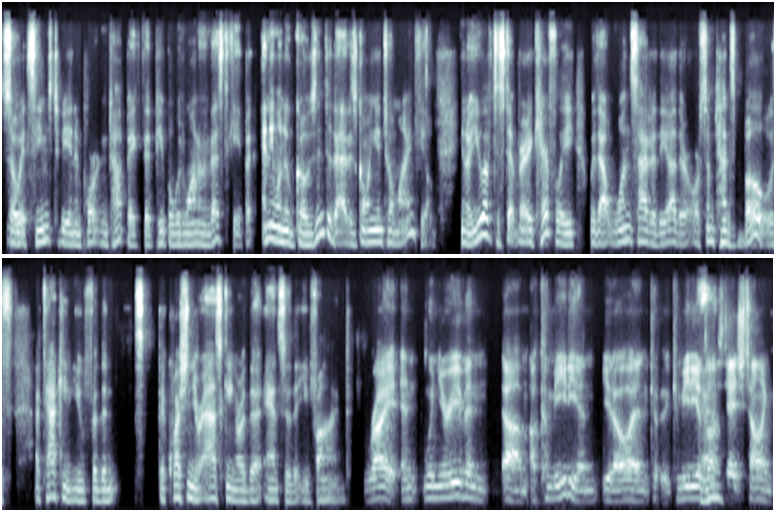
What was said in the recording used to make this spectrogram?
So mm-hmm. it seems to be an important topic that people would want to investigate. But anyone who goes into that is going into a minefield. You know, you have to step very carefully without one side or the other, or sometimes both, attacking you for the the question you're asking or the answer that you find. Right. And when you're even um, a comedian, you know, and co- comedians yeah. on stage telling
